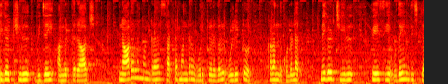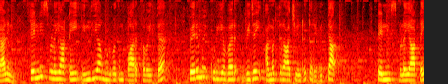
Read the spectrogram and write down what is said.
நிகழ்ச்சியில் விஜய் அமிர்தராஜ் நாடாளுமன்ற சட்டமன்ற உறுப்பினர்கள் உள்ளிட்டோர் கலந்து கொண்டனர். நிகழ்ச்சியில் பேசிய உதயநிதி ஸ்டாலின் டென்னிஸ் விளையாட்டை இந்தியா முழுவதும் பார்க்க வைத்த பெருமைக்குரியவர் விஜய் அமிர்தராஜ் என்று தெரிவித்தார். டென்னிஸ் விளையாட்டை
